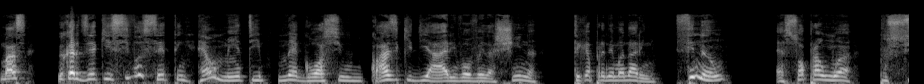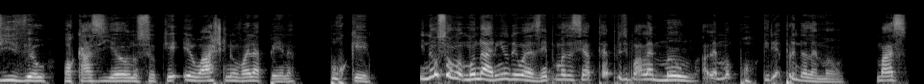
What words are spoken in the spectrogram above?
Mas eu quero dizer que se você tem realmente um negócio quase que diário envolvendo a China, tem que aprender mandarim. Se não, é só para uma possível ocasião, não sei o que, eu acho que não vale a pena. Por quê? E não só mandarim, eu dei um exemplo, mas assim, até, por exemplo, alemão. Alemão, pô, queria aprender alemão. Mas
